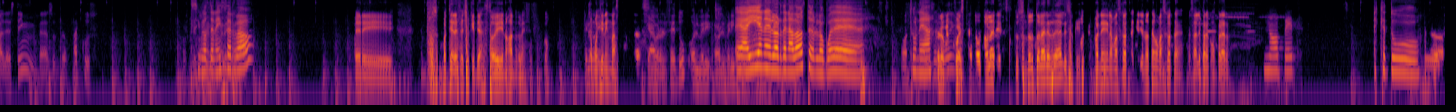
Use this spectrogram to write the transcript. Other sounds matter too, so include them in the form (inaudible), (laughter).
al de Steam, pedazos de otakus. ¿Por qué Si lo no tenéis cerrado. A ver, eh... Voy a tirar el fecho que ya estoy enojándome. ¿Qué ¿Cómo tienen más? ¿Qué abro? ¿El CTube o el, veri o el Verify? Eh, ahí en el ordenador te lo puedes ¿Cuál- tunear. el Pero me cuesta dos dólares. ¿Son dos dólares reales o qué? Me ponen en la mascota, que yo no tengo mascota. Me sale para comprar. No, pet. Es que tú...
